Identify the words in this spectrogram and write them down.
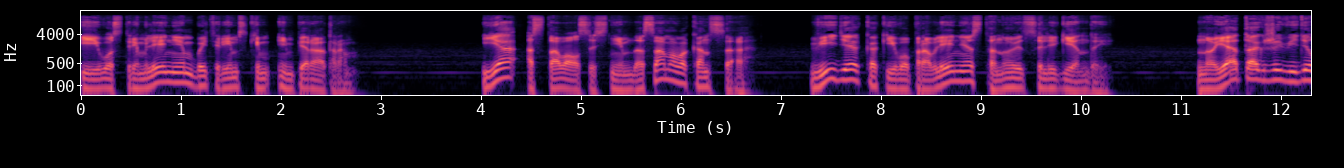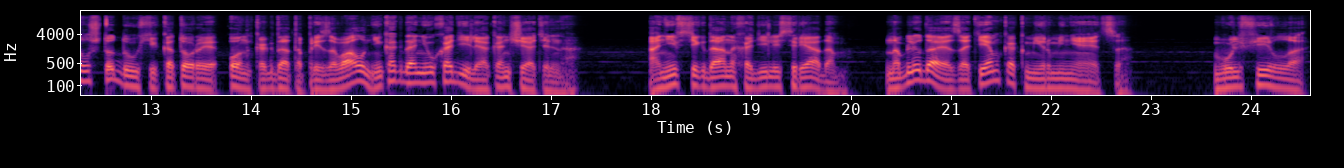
и его стремлением быть римским императором. Я оставался с ним до самого конца, видя, как его правление становится легендой. Но я также видел, что духи, которые он когда-то призывал, никогда не уходили окончательно. Они всегда находились рядом, наблюдая за тем, как мир меняется. Вульфилла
